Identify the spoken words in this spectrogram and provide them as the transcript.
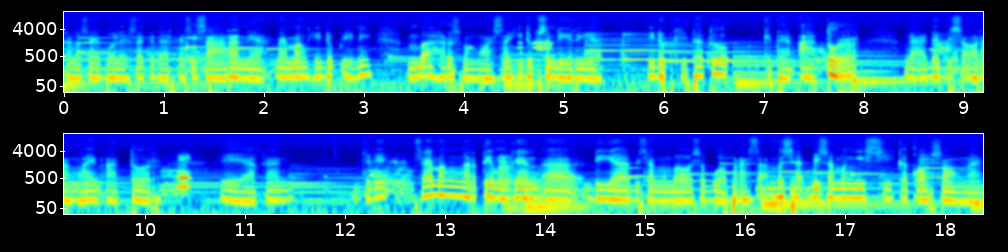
Kalau saya boleh sekedar kasih saran ya, memang hidup ini Mbak harus menguasai hidup sendiri ya. Hidup kita tuh kita yang atur, nggak ada bisa orang lain atur. Iya kan. Jadi saya mengerti mungkin eh, dia bisa membawa sebuah perasaan bisa bisa mengisi kekosongan.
